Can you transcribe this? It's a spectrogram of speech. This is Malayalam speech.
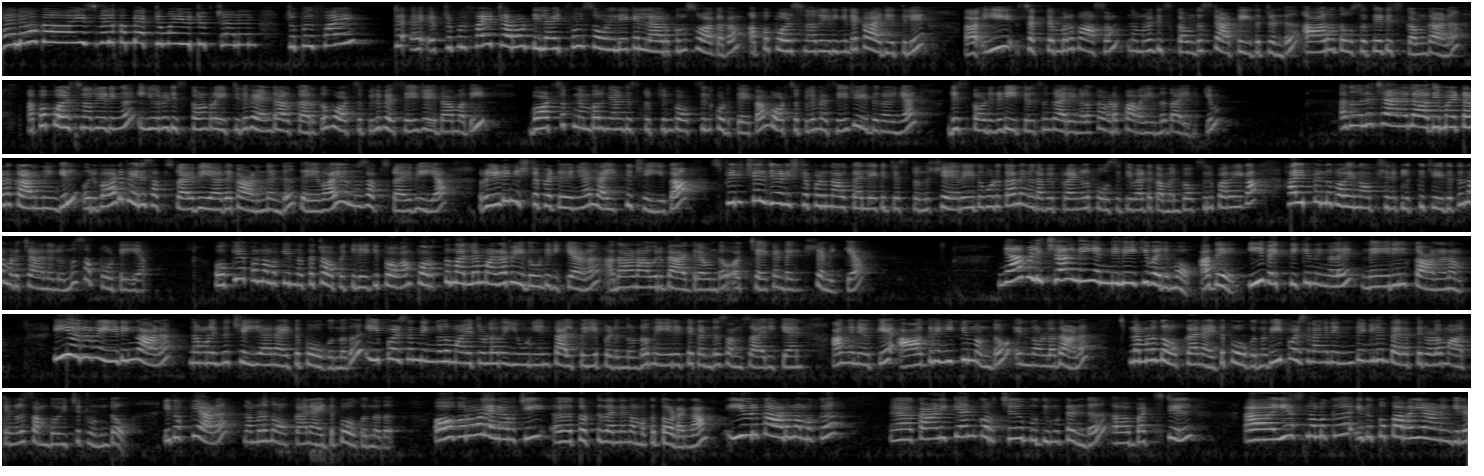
Hello guys welcome back to my YouTube channel triple five triple five tarot delightful സോളിലേക്ക് എല്ലാവർക്കും സ്വാഗതം. അപ്പോൾ പേഴ്സണൽ റീഡിങ്ങിന്റെ കാര്യത്തിൽ ഈ സെപ്റ്റംബർ മാസം നമ്മൾ ഡിസ്കൗണ്ട് സ്റ്റാർട്ട് ചെയ്തിട്ടുണ്ട്. ആറ് ദിവസത്തെ ഡിസ്കൗണ്ട് ആണ്. അപ്പോൾ പേഴ്സണൽ റീഡിങ് ഈ ഒരു ഡിസ്കൗണ്ട് റേറ്റിൽ വേണ്ട ആൾക്കാർക്ക് വാട്സപ്പിൽ മെസ്സേജ് ചെയ്താൽ മതി. വാട്സപ്പ് നമ്പർ ഞാൻ ഡിസ്ക്രിപ്ഷൻ ബോക്സിൽ കൊടുത്തേക്കാം. വാട്സപ്പിൽ മെസ്സേജ് ചെയ്ത് കഴിഞ്ഞാൽ ഡിസ്കൗണ്ടിന്റെ ഡീറ്റെയിൽസും കാര്യങ്ങളൊക്കെ അവിടെ പറയുന്നതായിരിക്കും. അതുപോലെ ചാനൽ ആദ്യമായിട്ടാണ് കാണുന്നതെങ്കിൽ ഒരുപാട് പേര് സബ്സ്ക്രൈബ് ചെയ്യാതെ കാണുന്നുണ്ട്. ദയവായി ഒന്ന് സബ്സ്ക്രൈബ് ചെയ്യുക റീഡിംഗ് ഇഷ്ടപ്പെട്ടു കഴിഞ്ഞാൽ ലൈക്ക് ചെയ്യുക. സ്പിരിച്വൽ ജേർണി ഇഷ്ടപ്പെടുന്ന ആൾക്കാരിലേക്ക് ജസ്റ്റ് ഒന്ന് ഷെയർ ചെയ്ത് കൊടുക്കുക. നിങ്ങളുടെ അഭിപ്രായങ്ങൾ പോസിറ്റീവായിട്ട് കമന്റ് ബോക്സിൽ പറയുക. ഹൈപ്പ് എന്ന് പറയുന്ന ഓപ്ഷന് ക്ലിക്ക് ചെയ്തിട്ട് നമ്മുടെ ചാനൽ ഒന്ന് സപ്പോർട്ട് ചെയ്യുക ഓക്കെ അപ്പം നമുക്ക് ഇന്നത്തെ ടോപ്പിക്കിലേക്ക് പോകാം. പുറത്ത് നല്ല മഴ പെയ്തുകൊണ്ടിരിക്കുകയാണ്. അതാണ് ആ ഒരു ബാക്ക്ഗ്രൗണ്ട് ഒച്ചയൊക്കെ ഉണ്ടെങ്കിൽ ക്ഷമിക്കുക ഞാൻ വിളിച്ചാൽ നീ എന്നിലേക്ക് വരുമോ? അതെ ഈ വ്യക്തിക്ക് നിങ്ങളെ നേരിൽ കാണണം. ഈ ഒരു റീഡിംഗ് ആണ് നമ്മൾ ഇന്ന് ചെയ്യാനായിട്ട് പോകുന്നത്. ഈ പേഴ്സൺ നിങ്ങളുമായിട്ടുള്ള റിയൂണിയൻ താല്പര്യപ്പെടുന്നുണ്ടോ? നേരിട്ട് കണ്ട് സംസാരിക്കാൻ അങ്ങനെയൊക്കെ ആഗ്രഹിക്കുന്നുണ്ടോ എന്നുള്ളതാണ് നമ്മൾ നോക്കാനായിട്ട് പോകുന്നത്. ഈ പേഴ്സൺ അങ്ങനെ എന്തെങ്കിലും തരത്തിലുള്ള മാറ്റങ്ങൾ സംഭവിച്ചിട്ടുണ്ടോ? ഇതൊക്കെയാണ് നമ്മൾ നോക്കാനായിട്ട് പോകുന്നത്. ഓവറോൾ എനർജി തൊട്ട് തന്നെ നമുക്ക് തുടങ്ങാം. ഈ ഒരു കാർഡ് നമുക്ക് കാണിക്കാൻ കുറച്ച് ബുദ്ധിമുട്ടുണ്ട്. ബട്ട് സ്റ്റിൽ യെസ് നമുക്ക് ഇതിപ്പോൾ പറയുകയാണെങ്കിൽ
